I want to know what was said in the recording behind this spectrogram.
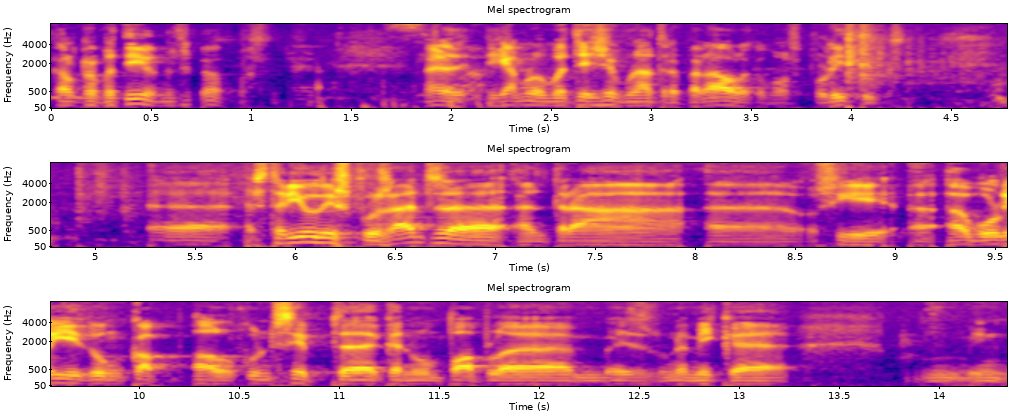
Cal repetir, no sé com. Bueno, diguem-lo mateix amb una altra paraula, com els polítics. Eh, estaríeu disposats a entrar, eh, o sigui, a abolir d'un cop el concepte que en un poble és una mica in,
